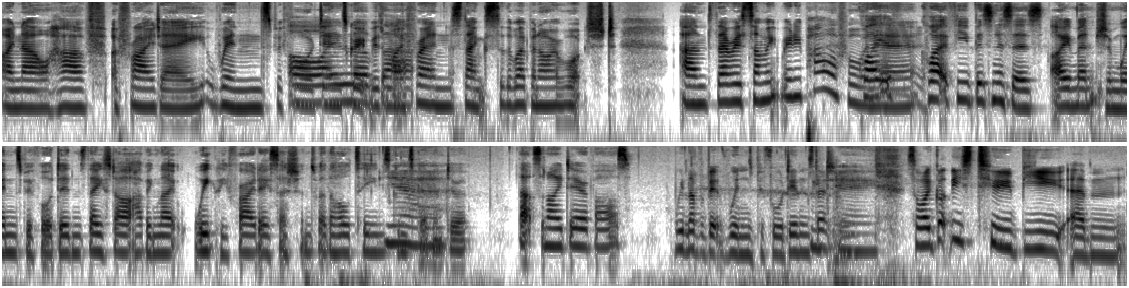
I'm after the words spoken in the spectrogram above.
I now have a Friday wins before Oh, I Din's group love with my friends, thanks to the webinar I watched. And there is something really powerful quite in a, it. quite a few businesses I mentioned wins before dins. They start having like weekly Friday sessions where the whole teams come together Yeah. and do it. That's an idea of ours. we love a bit of wins before dins, We don't we? So I got these two beaut um,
